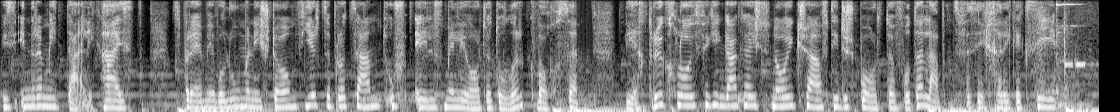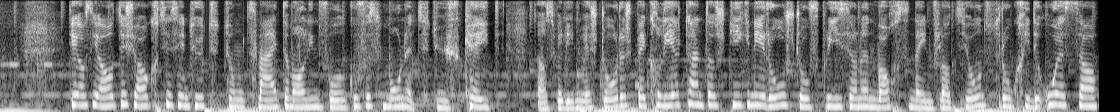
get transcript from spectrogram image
wie es in einer Mitteilung heisst. Das Prämievolumen ist da um 14 Prozent auf 11 Milliarden Dollar gewachsen. Leicht rückläufig hingegen ist das neue Geschäft in den Sporten der Lebensversicherungen. Gewesen. Die asiatischen Aktien sind heute zum zweiten Mal in Folge auf ein Monatstief gefallen. Das, weil Investoren spekuliert haben, dass steigende Rohstoffpreise und ein wachsender Inflationsdruck in den USA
